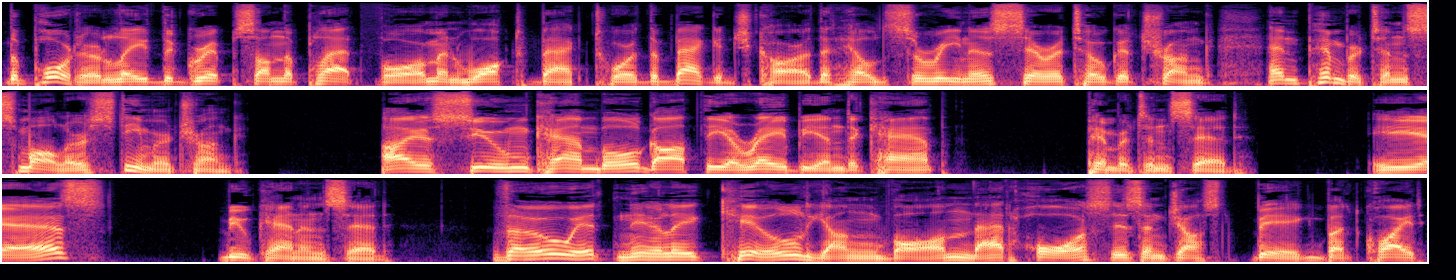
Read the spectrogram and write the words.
The porter laid the grips on the platform and walked back toward the baggage car that held Serena's Saratoga trunk and Pemberton's smaller steamer trunk. I assume Campbell got the Arabian to camp, Pemberton said. Yes, Buchanan said. Though it nearly killed young Vaughn, that horse isn't just big, but quite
